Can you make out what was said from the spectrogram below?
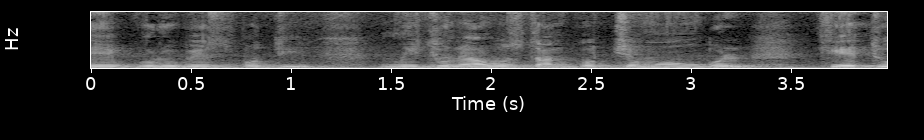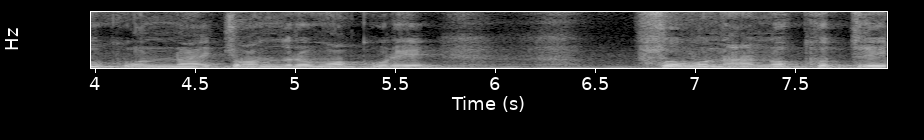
দেবগুরু, বৃহস্পতি, মিথুনে অবস্থান করছে মঙ্গল, কেতু, কন্যায়, চন্দ্র, মকরে, শোভনা, নক্ষত্রে,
